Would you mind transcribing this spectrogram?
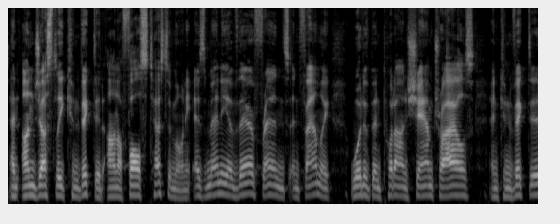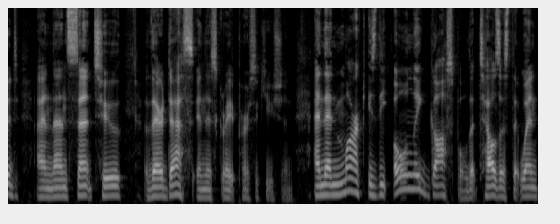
and unjustly convicted on a false testimony, as many of their friends and family would have been put on sham trials and convicted and then sent to their deaths in this great persecution. And then Mark is the only gospel that tells us that when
